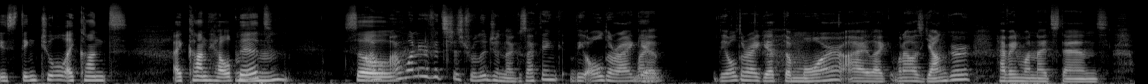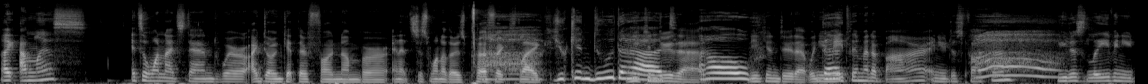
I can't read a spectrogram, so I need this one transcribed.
instinctual. I can't I can't help it. Mm-hmm. So I, I wonder if it's just religion though, because I think the older I get, the older I get, the more I like. When I was younger, having one night stands, like unless it's a one night stand where I don't get their phone number and it's just one of those perfect like. you can do that. You can do that. Oh, you can do that. When you that- meet them at a bar and you just fuck them, you just leave and you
